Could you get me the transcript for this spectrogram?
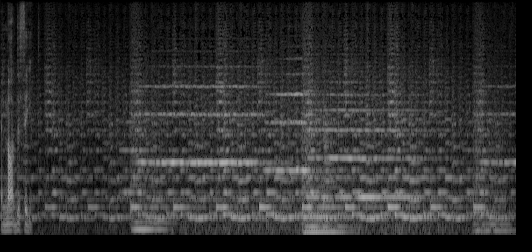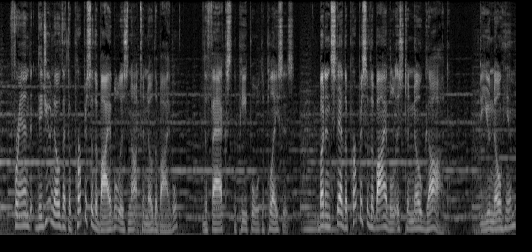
and not defeat. Friend, did you know that the purpose of the Bible is not to know the Bible, the facts, the people, the places, but instead the purpose of the Bible is to know God? Do you know Him?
